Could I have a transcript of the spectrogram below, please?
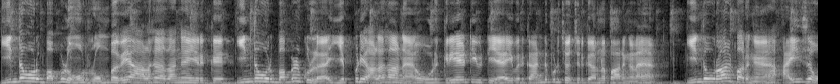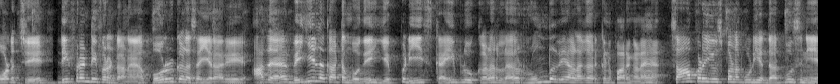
இந்த ஒரு பபுளும் ரொம்பவே அழகாக தாங்க இருக்கு. இந்த ஒரு பபுளுக்குள்ள எப்படி அழகான ஒரு கிரியேட்டிவிட்டியை இவர் கண்டுபிடிச்சி வச்சிருக்காருன்னு பாருங்களேன். இந்த ஒரு ஆள் பாருங்க ஐஸை உடைச்சு டிஃப்ரெண்ட் டிஃப்ரெண்டான பொருட்களை செய்யறாரு. அதை வெயில காட்டும் போது எப்படி ஸ்கை ப்ளூ கலர்ல ரொம்பவே அழகா இருக்குன்னு பாருங்களேன். சாப்பிட யூஸ் பண்ணக்கூடிய தர்பூசணிய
